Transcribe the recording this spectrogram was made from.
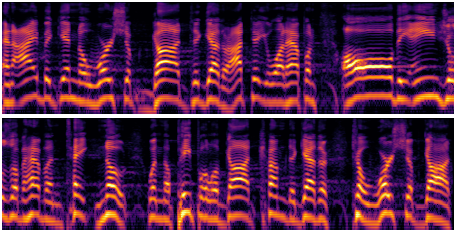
and I begin to worship God together? I tell you what happened. All the angels of heaven take note when the people of God come together to worship God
